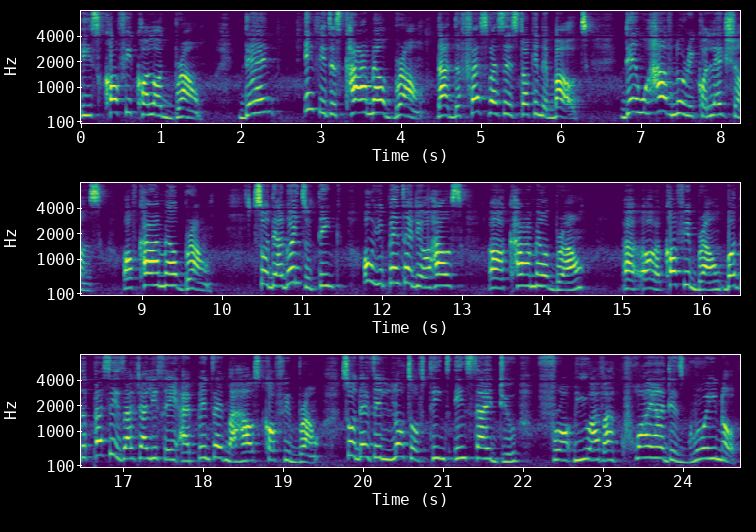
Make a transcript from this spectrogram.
is coffee colored brown, then if it is caramel brown that the first person is talking about, they will have no recollections of caramel brown. So they are going to think, oh, you painted your house uh, caramel brown, uh, uh, coffee brown, but the person is actually saying, I painted my house coffee brown. So there's a lot of things inside you from you have acquired this growing up.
